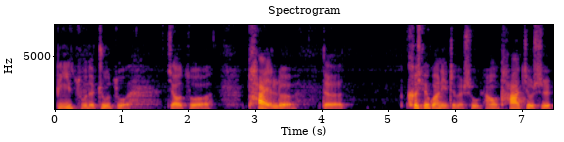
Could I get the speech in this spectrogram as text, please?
鼻祖的著作。叫做泰勒的《科学管理》这本书，然后他就是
